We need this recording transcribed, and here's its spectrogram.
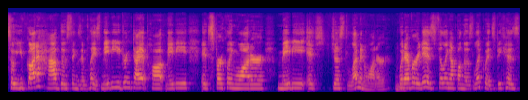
So you've got to have those things in place. Maybe you drink diet pop, maybe it's sparkling water, maybe it's just lemon water. Mm-hmm. Whatever it is, filling up on those liquids because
